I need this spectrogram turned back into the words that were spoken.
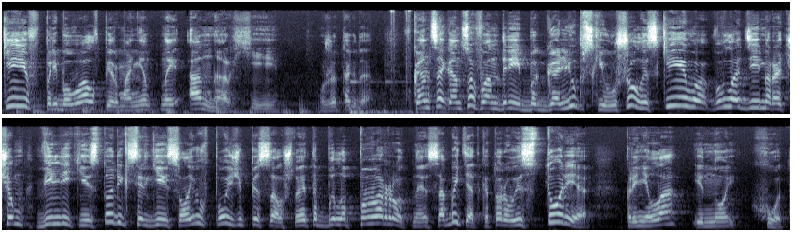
Киев пребывал в перманентной анархии уже тогда. В конце концов, Андрей Боголюбский ушел из Киева во Владимир, о чем великий историк Сергей Соловьев позже писал, что это было поворотное событие, от которого история приняла иной ход.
